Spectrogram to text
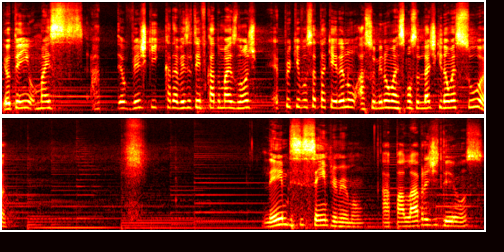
eu tenho, mas eu vejo que cada vez eu tenho ficado mais longe, é porque você está querendo assumir uma responsabilidade que não é sua. Lembre-se sempre, meu irmão, a palavra de Deus,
